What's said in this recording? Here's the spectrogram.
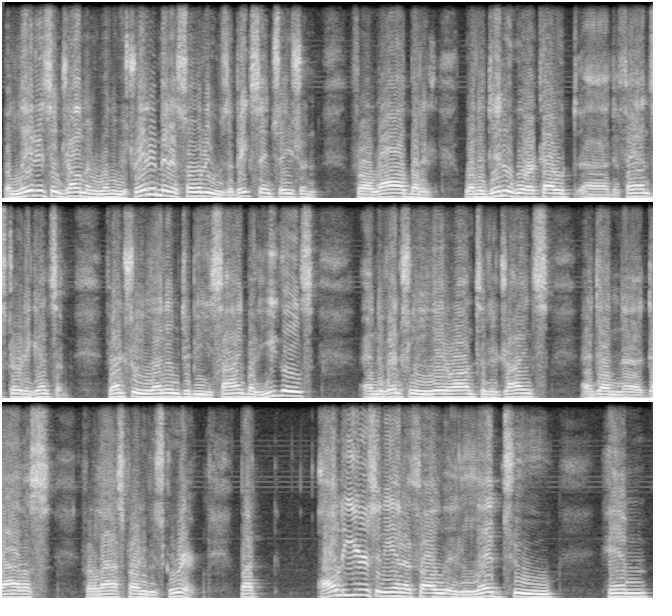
But ladies and gentlemen, when he was traded to Minnesota, he was a big sensation for a while. But it, when it didn't work out, the fans turned against him. Eventually led him to be signed by the Eagles and eventually later on to the Giants and then uh, Dallas for the last part of his career. But all the years in the NFL, it led to him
